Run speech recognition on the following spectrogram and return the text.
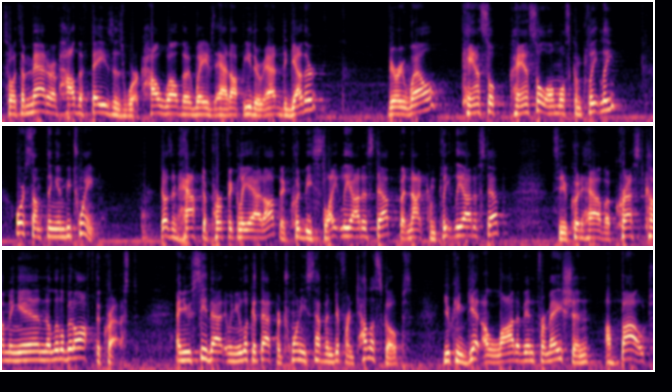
So it's a matter of how the phases work, how well the waves add up, either add together very well, cancel, cancel almost completely, or something in between. Doesn't have to perfectly add up. It could be slightly out of step, but not completely out of step. So you could have a crest coming in a little bit off the crest. And you see that when you look at that for 27 different telescopes, you can get a lot of information about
